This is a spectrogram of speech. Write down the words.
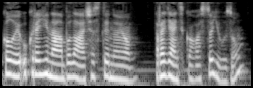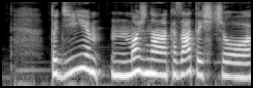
коли Україна була частиною Радянського Союзу. Тоді можна казати, що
